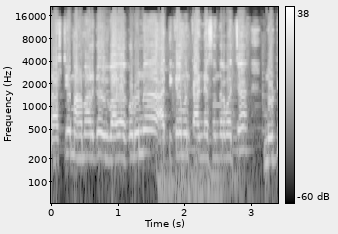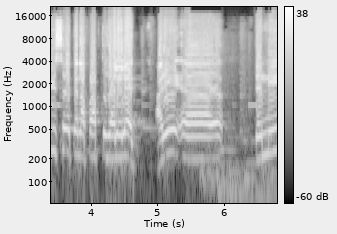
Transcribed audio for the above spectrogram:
राष्ट्रीय महामार्ग विभागाकडून अतिक्रमण काढण्यासंदर्भाच्या नोटीस त्यांना प्राप्त झालेल्या आहेत. आणि त्यांनी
